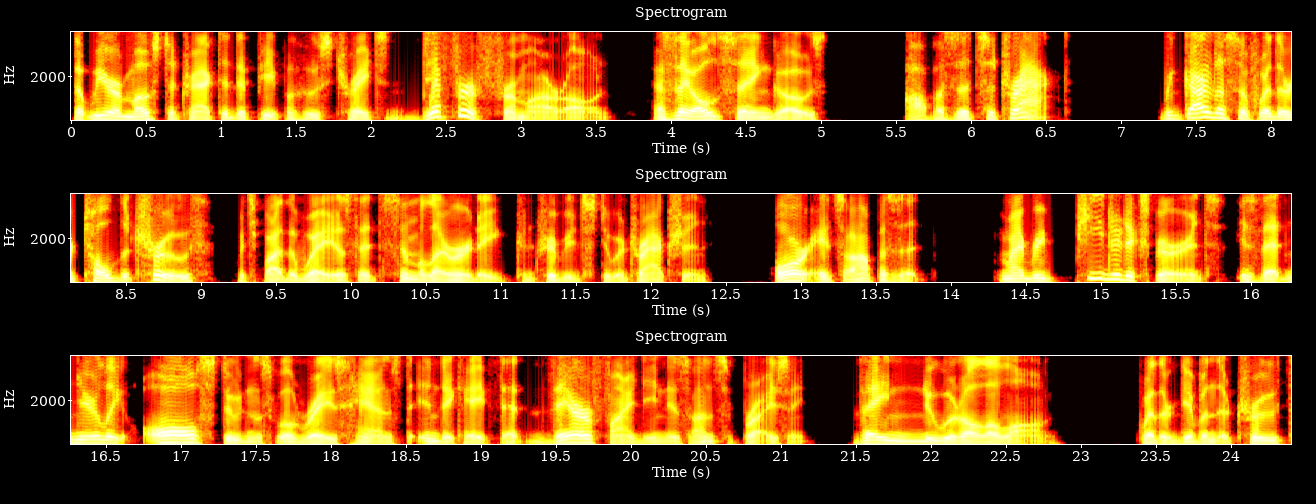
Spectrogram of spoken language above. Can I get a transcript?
that we are most attracted to people whose traits differ from our own. As the old saying goes, opposites attract. Regardless of whether told the truth, which by the way is that similarity contributes to attraction, or its opposite, my repeated experience is that nearly all students will raise hands to indicate that their finding is unsurprising. They knew it all along, whether given the truth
